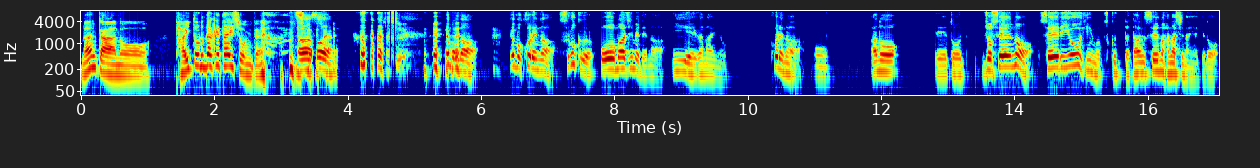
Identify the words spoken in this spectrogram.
なんかあの、タイトルだけ大賞みたいな。ああ、そうやな。でもな、でもこれな、すごく大真面目でな、いい映画なんよ。これな、あの、えっ、と、女性の生理用品を作った男性の話なんやけど、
